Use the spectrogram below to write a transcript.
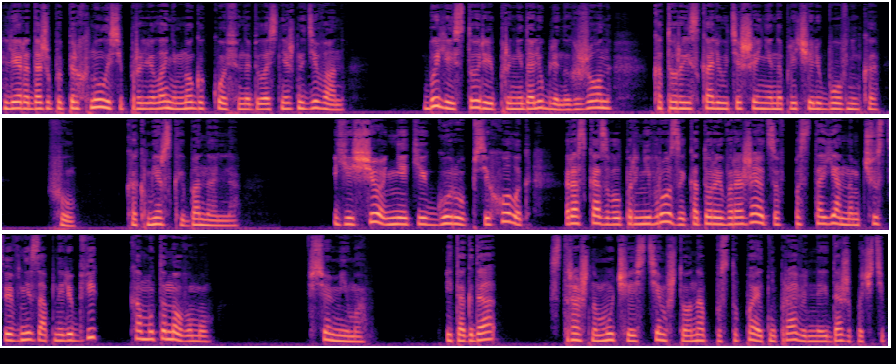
Лера даже поперхнулась и пролила немного кофе на белоснежный диван. Были истории про недолюбленных жен, которые искали утешение на плече любовника. Фу, как мерзко и банально. Еще некий гуру-психолог рассказывал про неврозы, которые выражаются в постоянном чувстве внезапной любви к кому-то новому. Все мимо. И тогда, страшно мучаясь тем, что она поступает неправильно и даже почти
